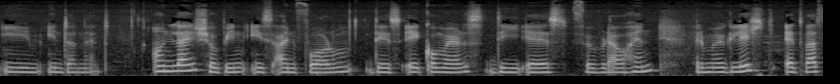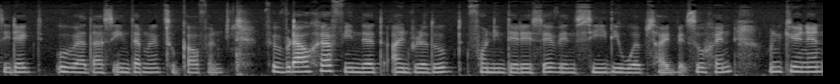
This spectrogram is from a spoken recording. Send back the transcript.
im Internet. Online-Shopping ist eine Form des E-Commerce, die es Verbrauchern ermöglicht, etwas direkt über das Internet zu kaufen. Verbraucher finden ein Produkt von Interesse, wenn sie die Website besuchen und können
